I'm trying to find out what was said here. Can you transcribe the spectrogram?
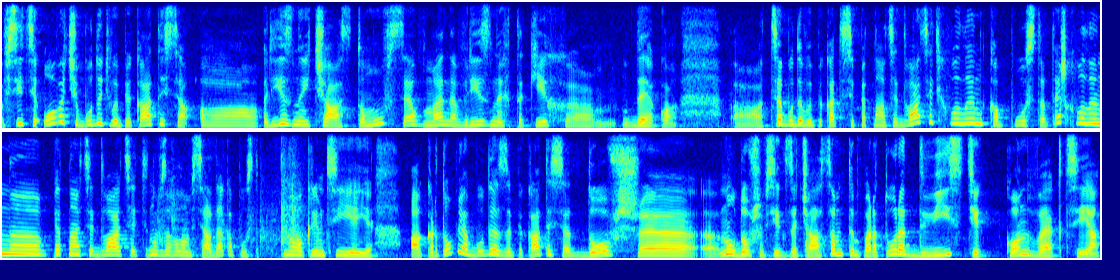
Всі ці овочі будуть випікатися а, різний час, тому все в мене в різних таких а, деко. Це буде випікатися 15-20 хвилин, капуста теж хвилин е, 15-20, ну взагалом вся да, капуста. Ну, окрім цієї. А картопля буде запікатися довше, е, ну, довше всіх за часом. Температура 200 конвекція.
